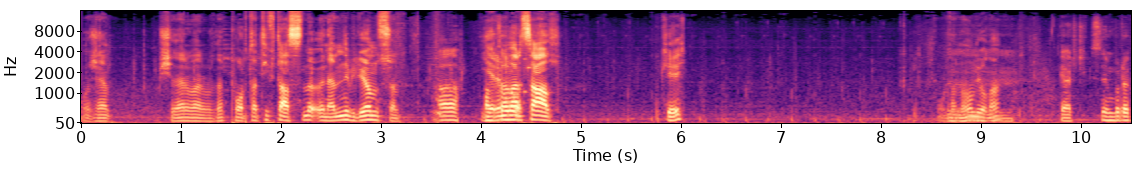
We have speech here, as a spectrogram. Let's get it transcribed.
Hocam bir şeyler var burada. Portatif de aslında önemli biliyor musun? Ah. Yerin varsa al. Okey. Orada ne oluyor lan? Hmm. Gerçekçisini bırak.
